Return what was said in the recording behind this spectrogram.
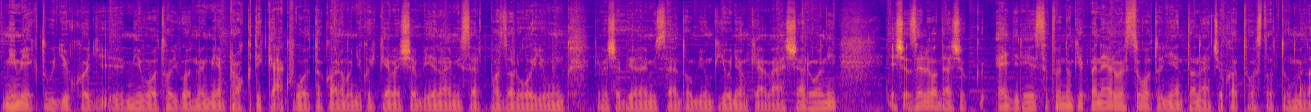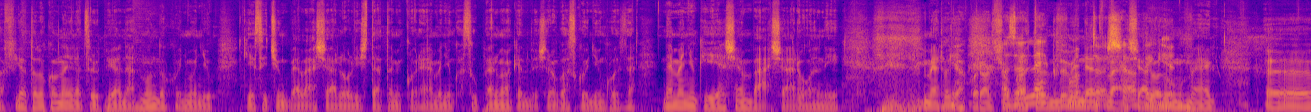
mi még tudjuk, hogy mi volt, hogy volt, meg milyen praktikák voltak arra mondjuk, hogy kevesebb élelmiszert pazaroljunk, kevesebb élelmiszert dobjunk ki, hogyan kell vásárolni. És az előadások egy része tulajdonképpen erről szólt, hogy ilyen tanácsokat osztottunk meg a fiatalokon. Nagyon egyszerű példát mondok, hogy mondjuk készítsünk bevásárló listát, amikor elmegyünk a szupermarketbe és ragaszkodjunk hozzá. Ne menjünk éjesen vásárolni, mert hogy akkor az sokkal az több mindent vásárolunk igen. meg. Ö,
